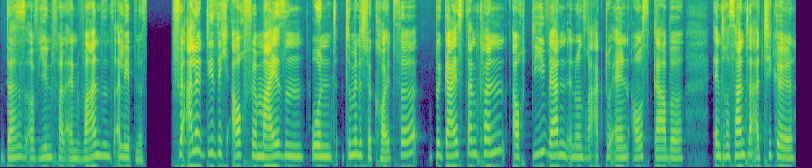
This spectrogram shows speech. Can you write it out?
Das ist auf jeden Fall ein Wahnsinnserlebnis. Für alle, die sich auch für Meisen und zumindest für Käuze begeistern können, auch die werden in unserer aktuellen Ausgabe interessante Artikel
